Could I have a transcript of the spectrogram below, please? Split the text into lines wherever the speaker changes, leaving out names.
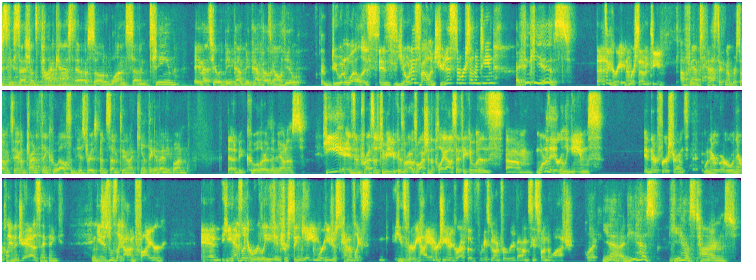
Whiskey Sessions podcast, episode 117. Hey, Matt's here with B Pimp. B Pimp, how's it going with you?
I'm doing well. Is is Jonas Valanciunas number 17?
I think he is.
That's a great number 17.
A fantastic number 17. I'm trying to think who else in history has been 17. I can't think of anyone that would be cooler than Jonas.
He is impressive to me because when I was watching the playoffs, I think it was um, one of the early games in their first rounds when they were, or when they were playing the Jazz. I think mm-hmm. he just was like on fire, and he has like a really interesting game where he just kind of like he's very high energy and aggressive when he's going for rebounds. He's fun to watch play.
Yeah, and he has he has times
